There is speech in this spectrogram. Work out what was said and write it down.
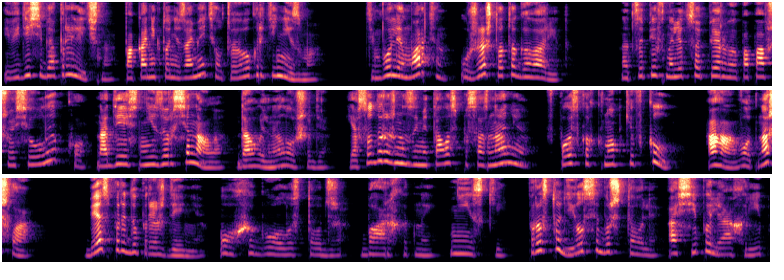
и веди себя прилично, пока никто не заметил твоего кретинизма. Тем более Мартин уже что-то говорит. Нацепив на лицо первую попавшуюся улыбку, надеясь не из арсенала довольной лошади, я судорожно заметалась по сознанию в поисках кнопки «вкл». Ага, вот, нашла. Без предупреждения. Ох, и голос тот же, бархатный, низкий. Простудился бы, что ли, осип или охрип.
